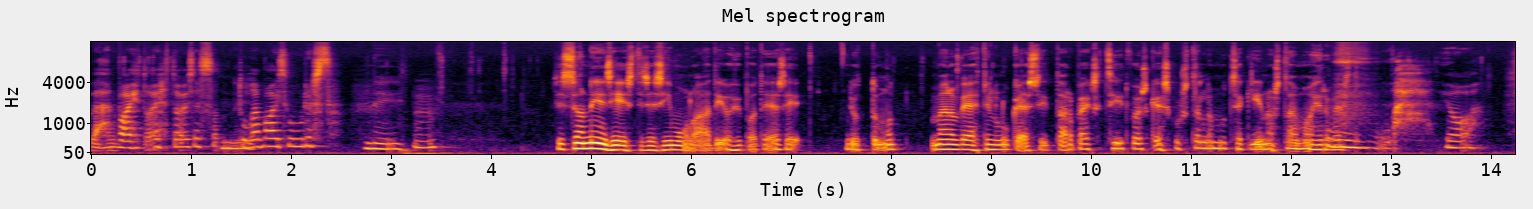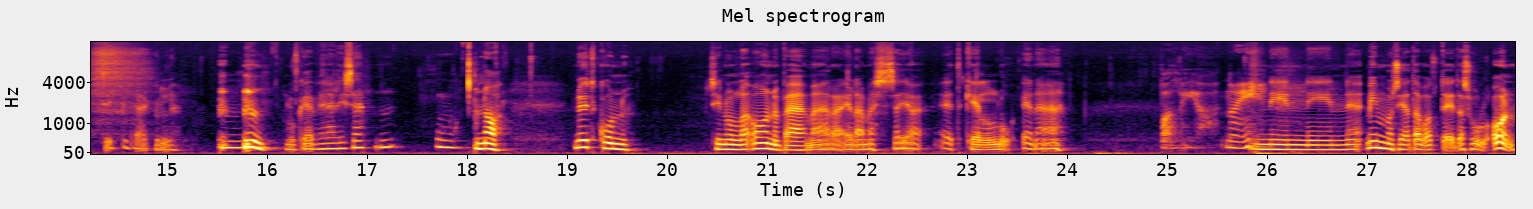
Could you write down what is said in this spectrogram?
vähän vaihtoehtoisessa Niin. tulevaisuudessa. Niin. Mm. Siis se on niin siisti se simulaatiohypoteesi juttu, mutta mä en ole vielä ehtinyt lukea siitä tarpeeksi, että siitä voisi keskustella, mutta se kiinnostaa mua hirveästi. Mm. Joo. Siitä pitää kyllä Mm. lukea vielä lisää. Mm. Mm. No, nyt kun sinulla on päämäärä elämässä ja et kellu enää, Paljon. No ei. niin, niin millaisia tavoitteita sul on?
